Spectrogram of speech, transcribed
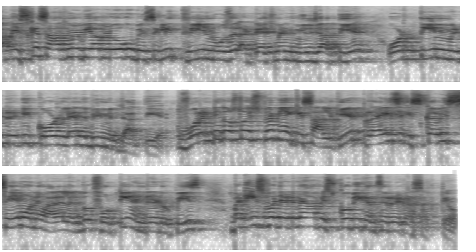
अब इसके साथ में भी आप लोगों को बेसिकली थ्री नोजल अटैचमेंट मिल जाती है और तीन मीटर की कोड लेंथ भी मिल जाती है। वारंटी दोस्तों, इस पे भी एक साल की है। प्राइस इसका भी सेम होने वाला है, लगभग फोर्टीन हंड्रेड रुपीज़ बट इस बजट में आप इसको भी कंसिडर कर सकते हो।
